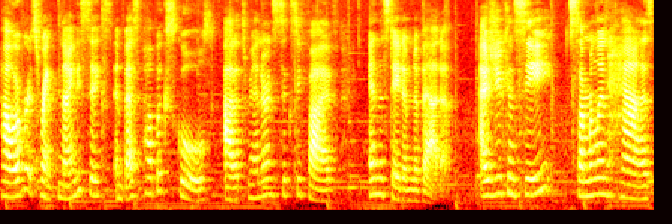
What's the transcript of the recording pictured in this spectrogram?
However, it's ranked 96 in best public schools out of 365 in the state of Nevada. As you can see, Summerlin has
